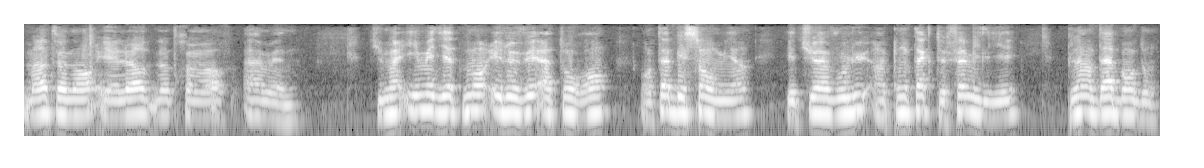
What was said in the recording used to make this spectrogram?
maintenant et à l'heure de notre mort. Amen. Tu m'as immédiatement élevé à ton rang en t'abaissant au mien, et tu as voulu un contact familier, plein d'abandon.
